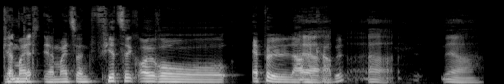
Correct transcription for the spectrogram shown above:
kann, meint, er meint sein 40 Euro Apple-Ladekabel. Ja, ja, ja.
